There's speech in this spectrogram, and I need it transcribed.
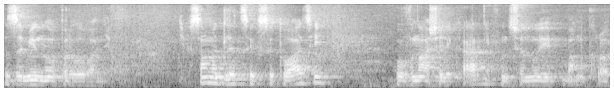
замінного переливання крові. Саме для цих ситуацій в нашій лікарні функціонує банк крові.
